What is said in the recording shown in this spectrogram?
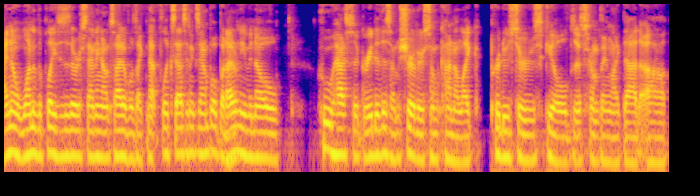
I know one of the places they were standing outside of was like Netflix as an example, but I mm-hmm. don't even know who has to agree to this. I'm sure there's some kind of like producers guilds or something like that. Uh,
